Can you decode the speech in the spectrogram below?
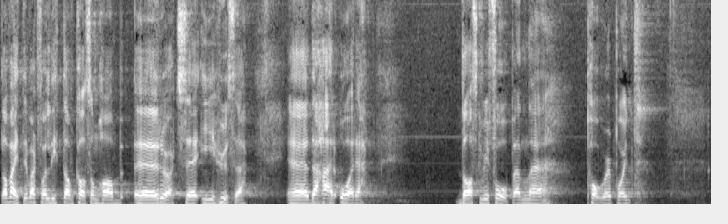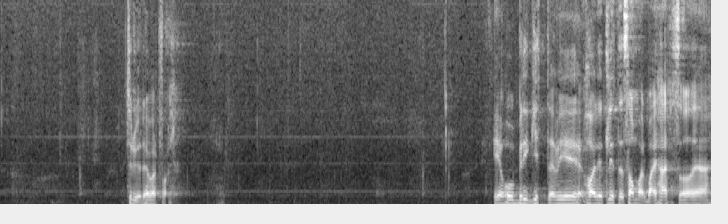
da vet de i hvert fall litt av hva som har eh, rørt seg i huset eh, det her året. Da skal vi få opp en powerpoint. Tror jeg i hvert fall. Jeg og Brigitte vi har et lite samarbeid her, så det er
